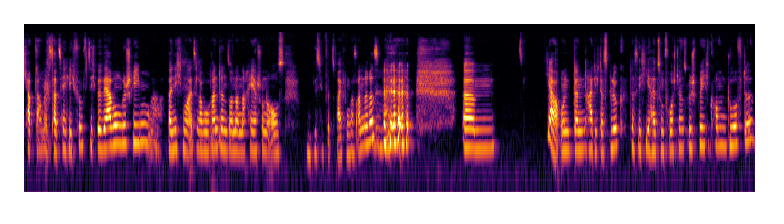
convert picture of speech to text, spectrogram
Ich habe damals tatsächlich 50 Bewerbungen geschrieben, wow. aber nicht nur als Laborantin, sondern nachher schon aus ein bisschen Verzweiflung was anderes. Mhm. ähm, ja, und dann hatte ich das Glück, dass ich hier halt zum Vorstellungsgespräch kommen durfte.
